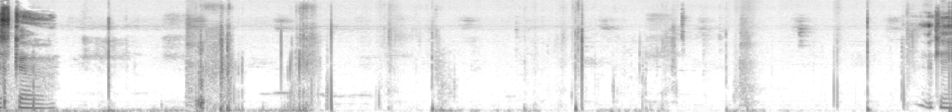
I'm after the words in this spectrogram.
Let's go. Okay.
